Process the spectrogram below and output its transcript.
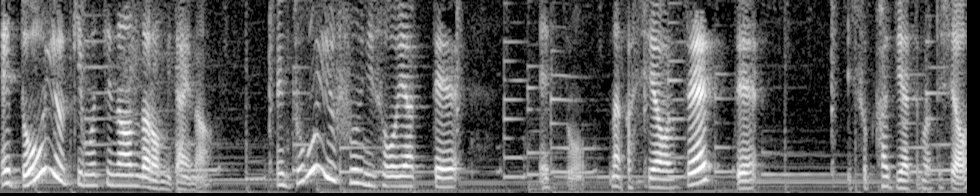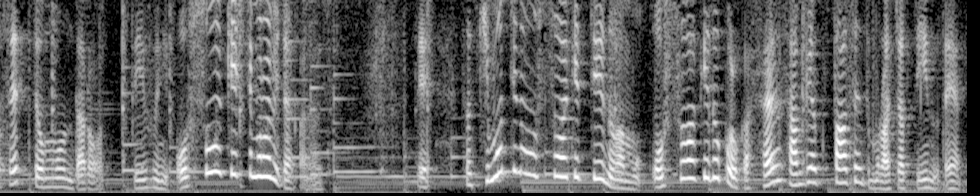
えどういう気持ちなんだろう？みたいなえどういうふうにそうやってえっとなんか幸せって家事やってもらって幸せって思うんだろうっていうふうにお裾分けしてもらうみたいな感じなんですよ。でその気持ちのお裾分けっていうのはもうお裾分けどころか1300%もらっちゃっていいので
